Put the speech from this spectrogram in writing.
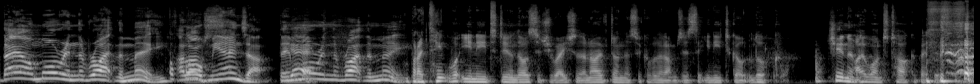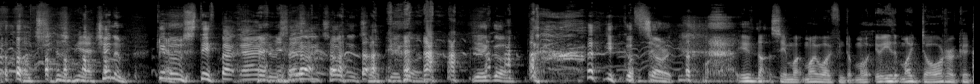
they are more in the right than me. I'll hold my hands up. They're Yeah. more in the right than me. But I think what you need to do in those situations, and I've done this a couple of times, is that you need to go, look, Chin 'em. I want to talk about this. Oh, Chinham, yeah. Chin 'em. Give him a stiff backhander and say, who you talking to? You're gone. Yeah, go on. yeah, go on. Sorry. You've not seen my, my wife and my, either my daughter could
